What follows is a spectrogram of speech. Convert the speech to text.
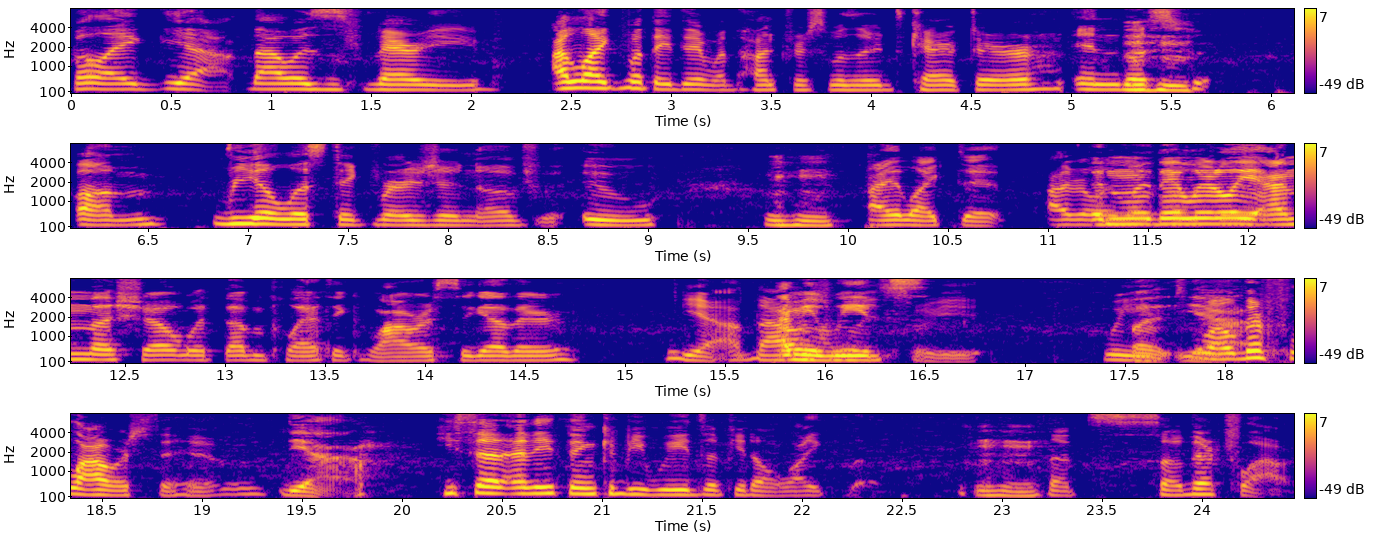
but like, yeah, that was very. I liked what they did with Huntress Wizard's character in this Mhm. um realistic version of Ooh. Mhm. I liked it. I really. and they literally too. end the show with them planting flowers together. Yeah, that I mean, really weeds. sweet. Weeds. But, yeah. Well, they're flowers to him. Yeah. He said anything could be weeds if you don't like them. Hmm That's so they're flowers.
